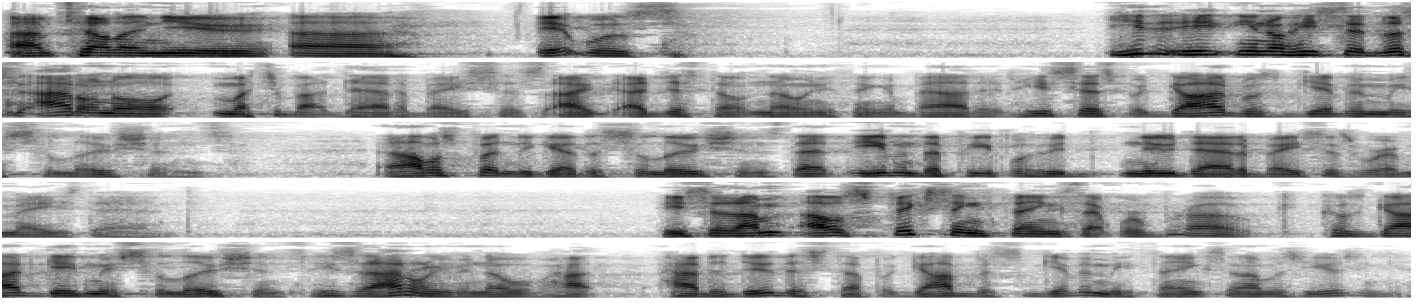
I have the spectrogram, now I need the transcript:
I'm telling you, uh, it was. He, he, you know, he said, "Listen, I don't know much about databases. I, I just don't know anything about it." He says, "But God was giving me solutions, and I was putting together solutions that even the people who knew databases were amazed at." He said, i was fixing things that were broke because God gave me solutions. He said, I don't even know how, how to do this stuff, but God was giving me things and I was using it.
